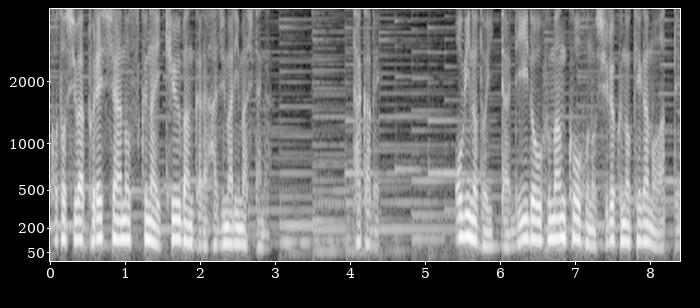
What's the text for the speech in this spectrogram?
今年はプレッシャーの少ない9番から始まりましたが高部荻野といったリードオフマン候補の主力の怪我もあって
